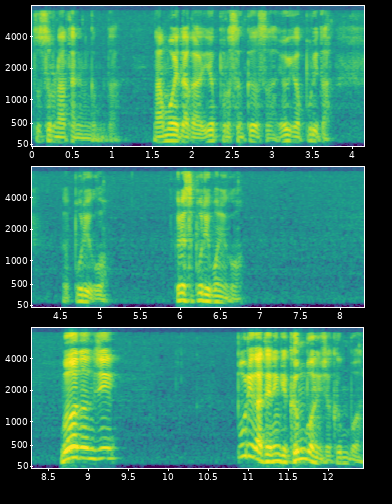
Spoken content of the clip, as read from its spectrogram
뜻으로 나타내는 겁니다. 나무에다가 옆으로 선 그어서 여기가 뿌리다. 뿌리고 그래서 뿌리본이고 뭐든지 뿌리가 되는 게 근본이죠 근본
